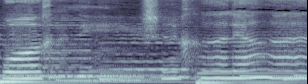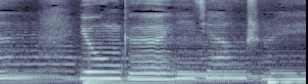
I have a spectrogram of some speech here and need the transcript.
我和你是河两岸，永隔一江水。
